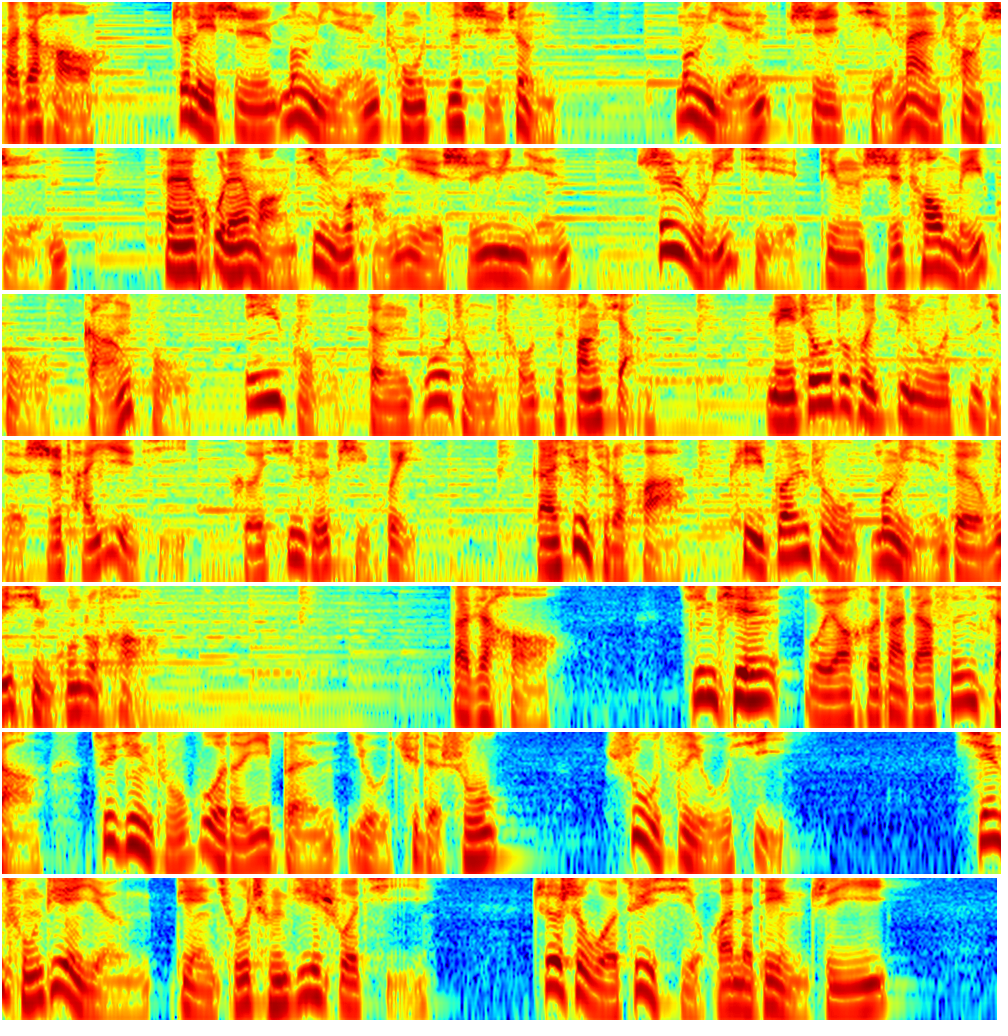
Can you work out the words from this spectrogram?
大家好，这里是梦岩投资实证。梦岩是且慢创始人，在互联网金融行业十余年，深入理解并实操美股、港股、A 股等多种投资方向。每周都会记录自己的实盘业绩和心得体会。感兴趣的话，可以关注梦岩的微信公众号。大家好，今天我要和大家分享最近读过的一本有趣的书《数字游戏》。先从电影《点球成金》说起，这是我最喜欢的电影之一。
